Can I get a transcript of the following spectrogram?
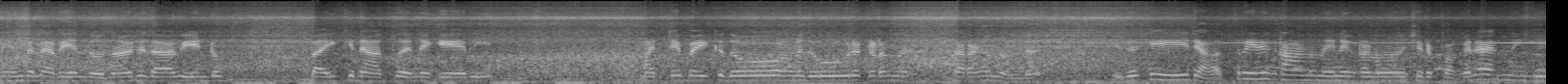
നീന്തൽ അറിയാൻ തോന്നുന്നു. അവരിതാ വീണ്ടും ബൈക്കിനകത്ത് തന്നെ കയറി മറ്റേ ബൈക്ക് ഇതോ അങ്ങ് ദൂരെ കിടന്ന് കറങ്ങുന്നുണ്ട്. ഇതൊക്കെ ഈ രാത്രിയിൽ കാണുന്നതിനേക്കാളും ഇച്ചിരി പകലായിരുന്നെങ്കിൽ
